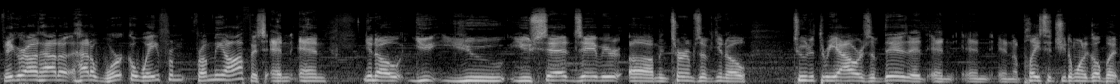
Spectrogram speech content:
figure out how to how to work away from from the office and and you know, you you you said Xavier um, in terms of you know two to three hours of this and and, and, and a place that you don't want to go, but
